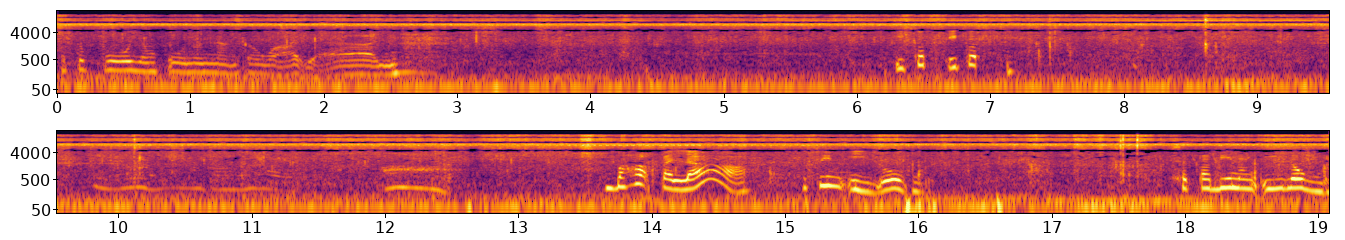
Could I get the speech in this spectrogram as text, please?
Ito po yung puno ng kawayan. Ikot, ikot. Ah, Baha pala. Ito yung ilog. Sa tabi ng ilog.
